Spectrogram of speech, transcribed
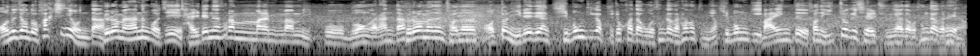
어느 정도 확신이 온다. 그러면 하는 거지. 잘 되는 사람 말만 믿고 무언가를 한다. 그러면은 저는 어떤 일에 대한 기본기가 부족하다고 생각을 하거든요. 기본기, 마인드. 저는 이쪽이 제일 중요하다고 생각을 해요.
